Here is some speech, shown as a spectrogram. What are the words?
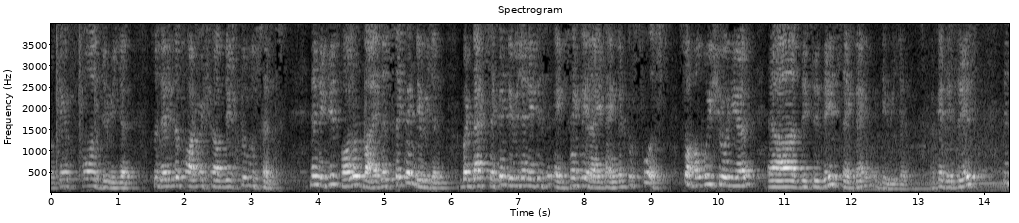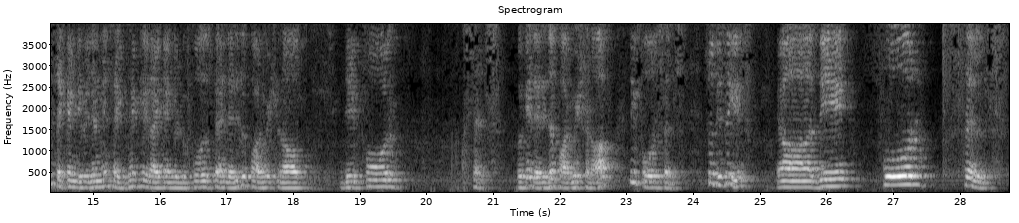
Okay, first division. So there is a formation of the two cells. Then it is followed by the second division, but that second division it is exactly right angle to first. So how we show here? Uh, this is the second division. Okay, this is the second division means exactly right angle to first, and there is a formation of the four cells. Okay, there is a formation of the four cells. So this is uh, the four cells.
